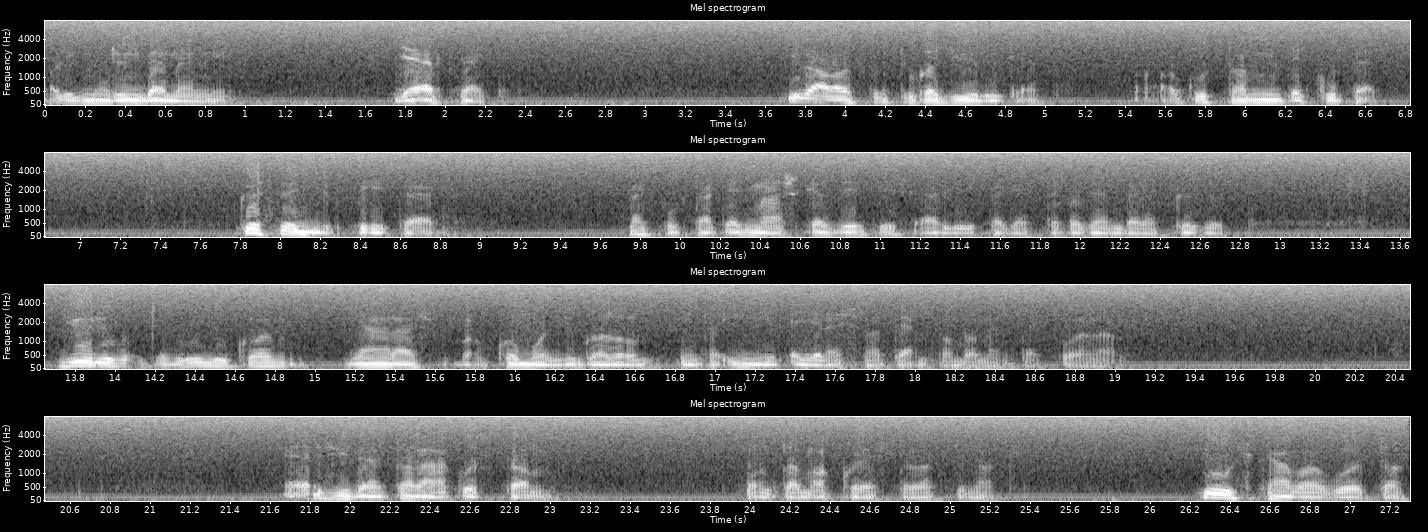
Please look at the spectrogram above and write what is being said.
alig merünk bemenni. Gyertek! Kiválasztottuk a gyűrűket. Alkuttam, mint egy kupet. Köszönjük, Péter! Megfogták egymás kezét, és ellépegettek az emberek között. Gyűrű volt az ujjukon, járásban komoly nyugalom, mintha innét egyenesen a templomba mentek volna. Erzsivel találkoztam, mondtam akkor este Lacinak. Jócskával voltak,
